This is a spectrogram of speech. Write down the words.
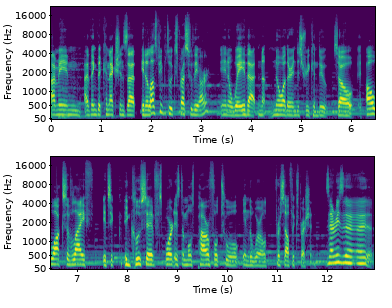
I mean, I think the connections that it allows people to express who they are in a way that no, no other industry can do. So, all walks of life, it's inclusive. Sport is the most powerful tool in the world for self expression. There is a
